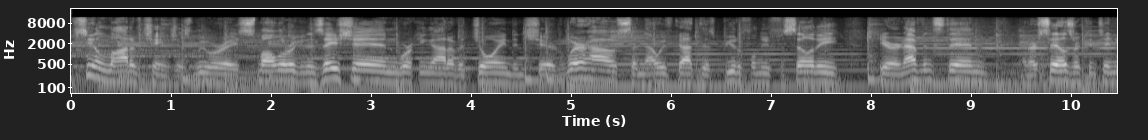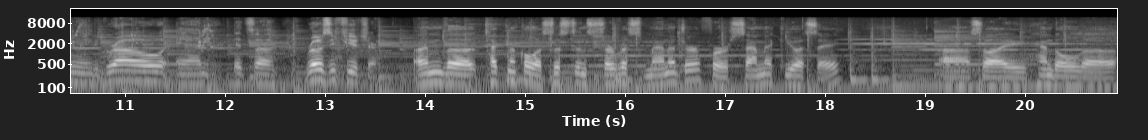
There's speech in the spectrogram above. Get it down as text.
We've seen a lot of changes. We were a small organization working out of a joined and shared warehouse and now we've got this beautiful new facility here in Evanston and our sales are continuing to grow and it's a rosy future. I'm the Technical Assistance Service Manager for SAMIC USA. Uh, so I handle uh,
